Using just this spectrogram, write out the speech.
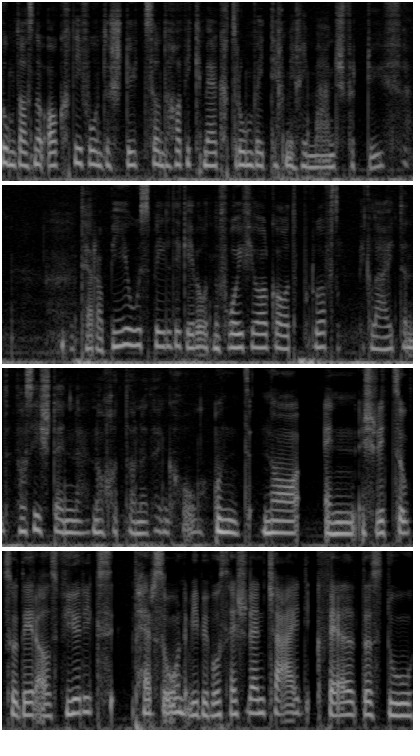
um das noch aktiv zu unterstützen. Und ich habe gemerkt, darum will ich mich im Mensch vertiefen. Eine Therapieausbildung, die noch fünf Jahre geht, berufsbegleitend, das ist dann nachher dann gekommen. Und noch ein Schritt zurück zu dir als Führungsperson. Wie bewusst hast du die Entscheidung gefällt, dass du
